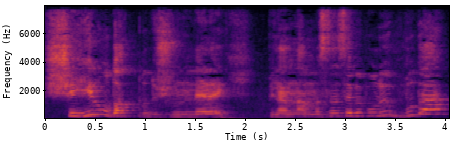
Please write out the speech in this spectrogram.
şehir odaklı düşünülerek planlanmasına sebep oluyor. Bu da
